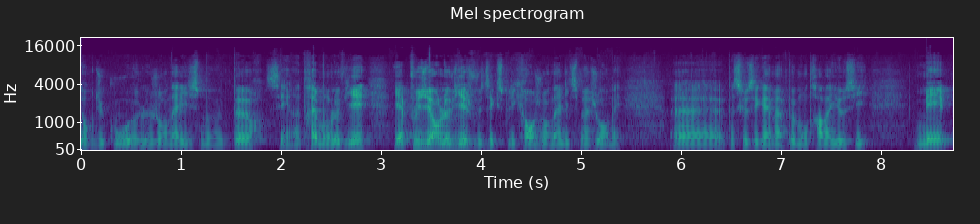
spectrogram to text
donc du coup, euh, le journalisme peur, c'est un très bon levier. Il y a plusieurs leviers, je vous expliquerai en journalisme un jour, mais, euh, parce que c'est quand même un peu mon travail aussi. Mais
